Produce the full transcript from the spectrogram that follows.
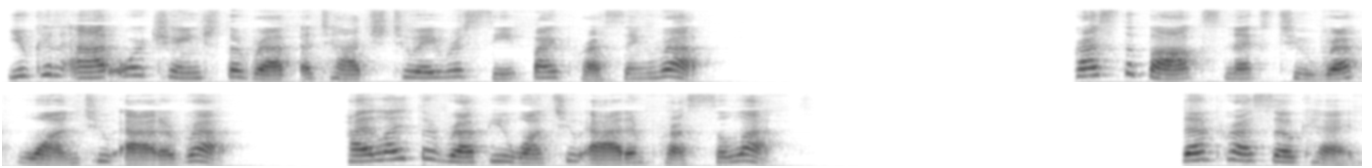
you can add or change the rep attached to a receipt by pressing Rep. Press the box next to Rep 1 to add a rep. Highlight the rep you want to add and press Select. Then press OK.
